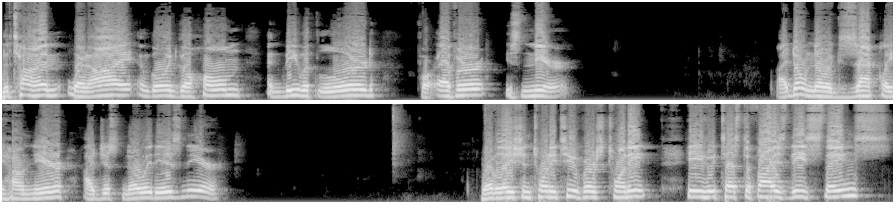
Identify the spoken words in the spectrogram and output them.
The time when I am going to go home and be with the Lord forever is near. I don't know exactly how near, I just know it is near. Revelation 22, verse 20 He who testifies these things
